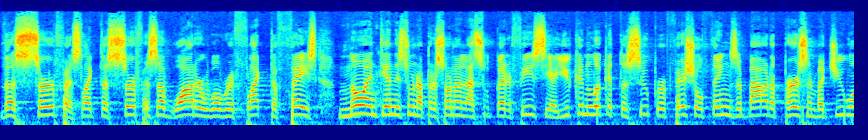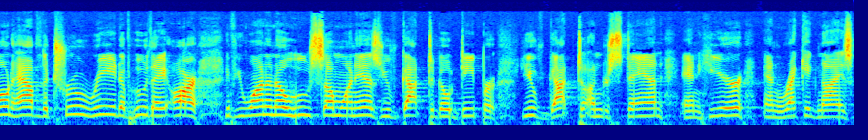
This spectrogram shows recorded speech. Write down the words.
The surface, like the surface of water, will reflect a face. No entiendes una persona en la superficie. You can look at the superficial things about a person, but you won't have the true read of who they are. If you want to know who someone is, you've got to go deeper. You've got to understand and hear and recognize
